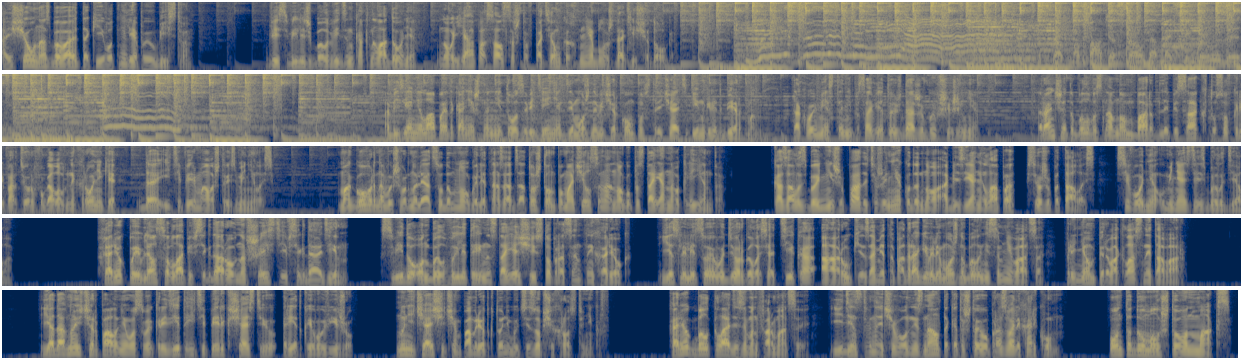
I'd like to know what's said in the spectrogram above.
А еще у нас бывают такие вот нелепые убийства. Весь Виллидж был виден как на ладони, но я опасался, что в потемках мне блуждать еще долго. Обезьянья лапа — это, конечно, не то заведение, где можно вечерком повстречать Ингрид Бергман. Такое место не посоветуешь даже бывшей жене. Раньше это был в основном бар для писак, тусовка репортеров уголовной хроники, да и теперь мало что изменилось. МакГоверна вышвырнули отсюда много лет назад за то, что он помочился на ногу постоянного клиента. Казалось бы, ниже падать уже некуда, но обезьяне лапа все же пыталась. Сегодня у меня здесь было дело. Хорек появлялся в лапе всегда ровно в 6 и всегда один. С виду он был вылитый настоящий стопроцентный хорек. Если лицо его дергалось от тика, а руки заметно подрагивали, можно было не сомневаться, при нем первоклассный товар. Я давно исчерпал у него свой кредит и теперь, к счастью, редко его вижу. Ну, не чаще, чем помрет кто-нибудь из общих родственников. Харек был кладезем информации. Единственное, чего он не знал, так это, что его прозвали Харьком. Он-то думал, что он Макс.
